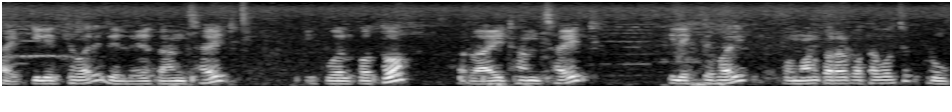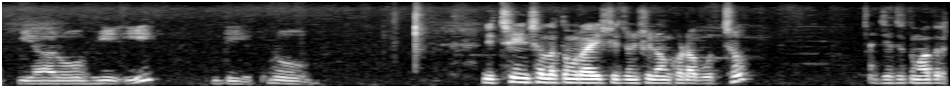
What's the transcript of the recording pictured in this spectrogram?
সাইড কি লিখতে পারি? যে লেফট হ্যান্ড সাইড ইকুয়াল কত? রাইট হ্যান্ড সাইড কি লিখতে পারি? প্রমাণ করার কথা বলছে proof P R O V E D proof নিশ্চয়ই ইনশাল্লাহ তোমরা এই সৃজনশীল অঙ্কটা বুঝছ। যেহেতু তোমাদের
